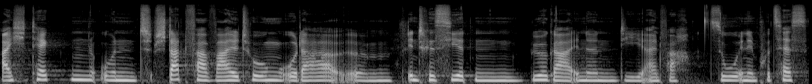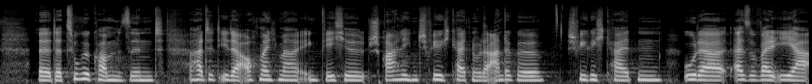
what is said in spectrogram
Architekten und Stadtverwaltung oder ähm, interessierten Bürgerinnen, die einfach so in den Prozess äh, dazugekommen sind. Hattet ihr da auch manchmal irgendwelche sprachlichen Schwierigkeiten oder andere Schwierigkeiten? Oder also weil ihr ja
